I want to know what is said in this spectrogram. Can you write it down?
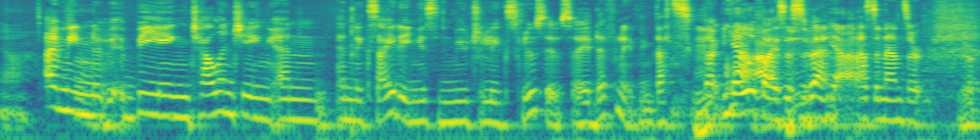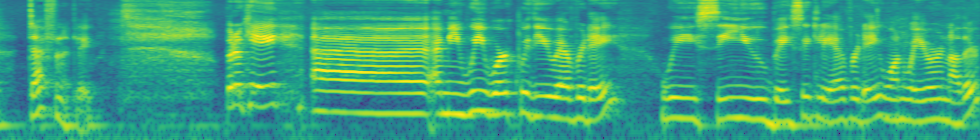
Yeah. I mean, So- being challenging and, and exciting isn't mutually exclusive. So I definitely think that's that Yeah, qualifies as, an, yeah. as an answer. Yeah. Definitely. But okay, uh, I mean, we work with you every day. We see you basically every day, one way or another.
